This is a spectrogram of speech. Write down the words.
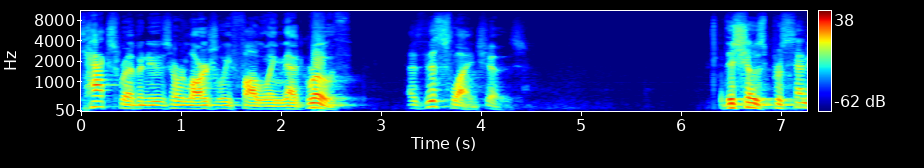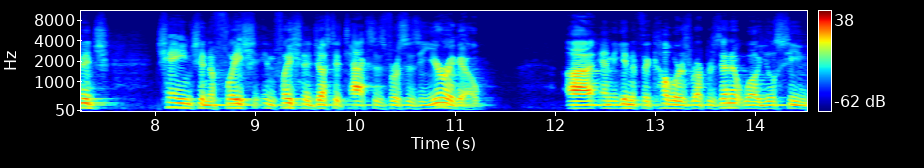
tax revenues are largely following that growth, as this slide shows. This shows percentage change in inflation, inflation adjusted taxes versus a year ago. Uh, and again, if the colors represent it well, you'll see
